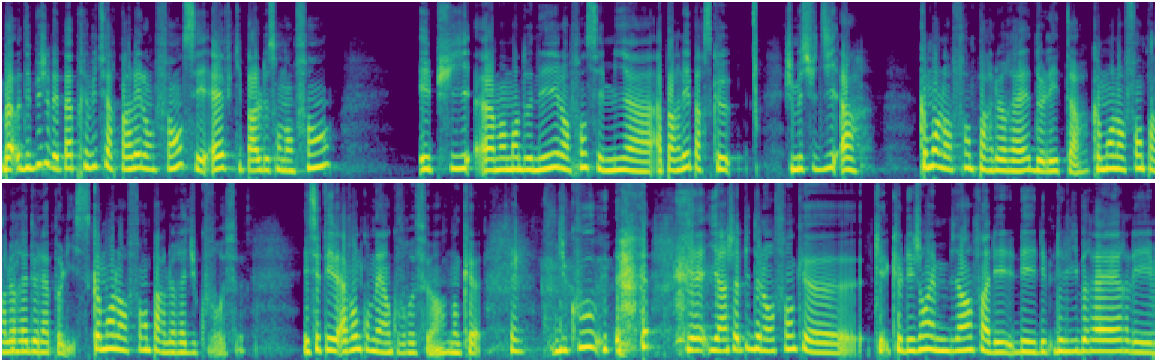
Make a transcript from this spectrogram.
Bah, au début, j'avais pas prévu de faire parler l'enfant. C'est Eve qui parle de son enfant. Et puis, à un moment donné, l'enfant s'est mis à, parler parce que je me suis dit, ah, comment l'enfant parlerait de l'État? Comment l'enfant parlerait de la police? Comment l'enfant parlerait du couvre-feu? Et c'était avant qu'on ait un couvre-feu. Hein. Donc, euh, du coup, il y, a un chapitre de l'enfant que, que, les gens aiment bien, enfin les, les, les, libraires, les,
